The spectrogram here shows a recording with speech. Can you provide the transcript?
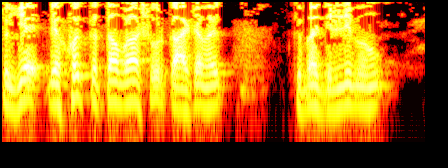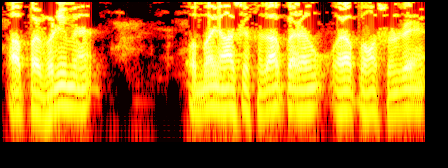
تو یہ خود کتنا بڑا شور کا آئٹم ہے کہ میں دلی میں ہوں، آپ پربھنی میں ہیں اور میں یہاں سے خطاب کر رہا ہوں اور آپ وہاں سن رہے ہیں۔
